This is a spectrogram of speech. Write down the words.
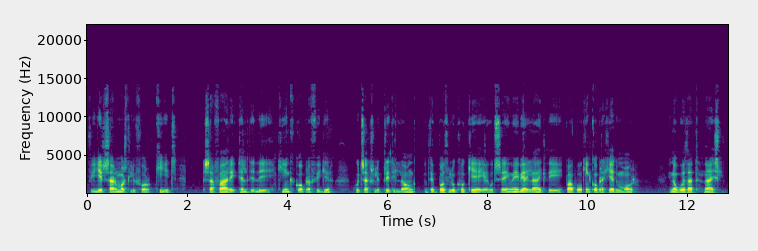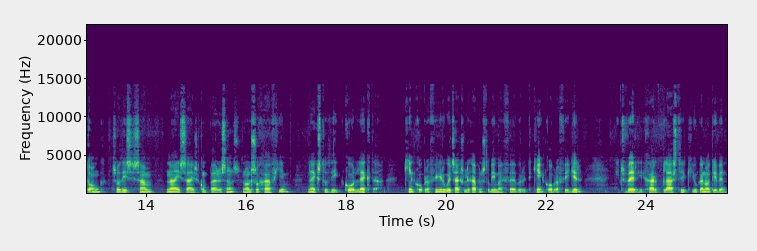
figures are mostly for kids. Safari LTD King Cobra figure, which is actually pretty long. They both look okay, I would say. Maybe I like the Papo King Cobra head more, you know, with that nice tongue. So this is some nice size comparisons. And also have him next to the Collecta King Cobra figure, which actually happens to be my favorite King Cobra figure. It's very hard plastic. You cannot even.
